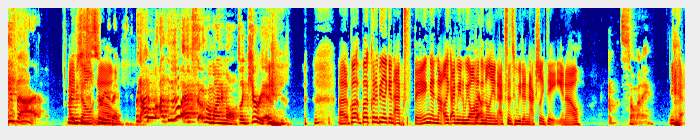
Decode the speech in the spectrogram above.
is that? I, I don't know. Like I don't. I, there's no ex of mine involved. Like period. uh, but but could it be like an ex thing and not like I mean we all yeah. have a million exes who we didn't actually date, you know? So many. Yeah.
